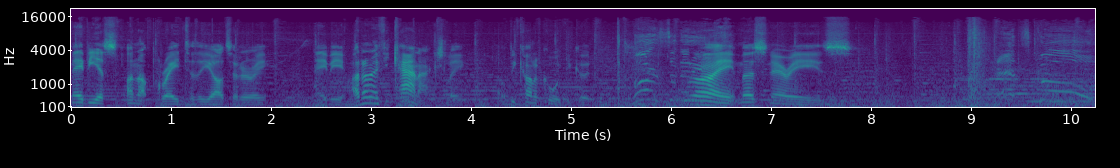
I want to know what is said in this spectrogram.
maybe a an upgrade to the artillery. Maybe I don't know if you can actually. That would be kind of cool if you could. Mercenaries! Right, mercenaries. Let's go!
